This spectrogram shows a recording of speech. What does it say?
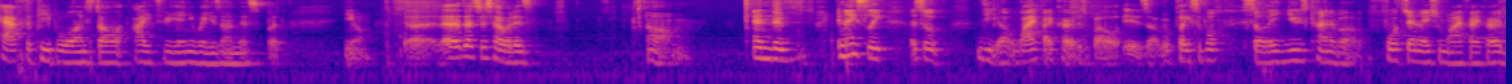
half the people will install i3 anyways on this, but you know, uh, that, that's just how it is. Um, and the nicely, so the uh, Wi-Fi card as well is uh, replaceable. So they use kind of a fourth generation Wi-Fi card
